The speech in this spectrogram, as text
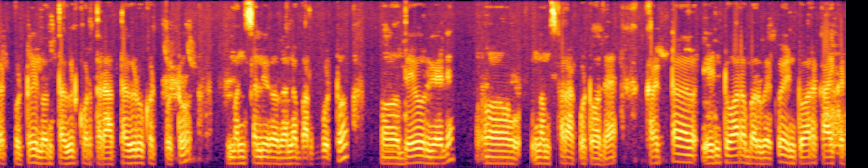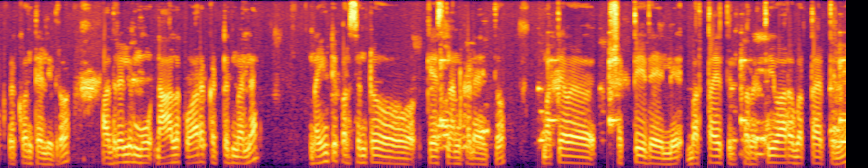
ಕಟ್ಬಿಟ್ಟು, ಇಲ್ಲೊಂದು ತಗಡು ಕೊಡ್ತಾರೆ. ಆ ತಗಡು ಕಟ್ಬಿಟ್ಟು ಮನಸ್ಸಲ್ಲಿರೋದೆಲ್ಲ ಬರೆದ್ಬಿಟ್ಟು ದೇವ್ರಿಗೆ ಹೇಳಿ ನಮಸ್ಕಾರ ಹಾಕ್ಬಿಟ್ಟು ಹೋದೆ. ಕರೆಕ್ಟಾಗಿ ಎಂಟು ವಾರ ಬರಬೇಕು, ಎಂಟು ವಾರ ಕಾಯಿ ಕಟ್ಟಬೇಕು ಅಂತ ಹೇಳಿದ್ರು. ಅದರಲ್ಲಿ ಮೂ, ನಾಲ್ಕು ವಾರ ಕಟ್ಟಿದ್ಮೇಲೆ ನೈಂಟಿ ಪರ್ಸೆಂಟು ಕೇಸ್ ನನ್ನ ಕಡೆ ಆಯಿತು. ಮತ್ತೆ, ಶಕ್ತಿ ಇದೆ ಇಲ್ಲಿ, ಬರ್ತಾ ಇರ್ತೀನಿ, ಪ್ರತಿ ವಾರ ಬರ್ತಾ ಇರ್ತೀನಿ.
